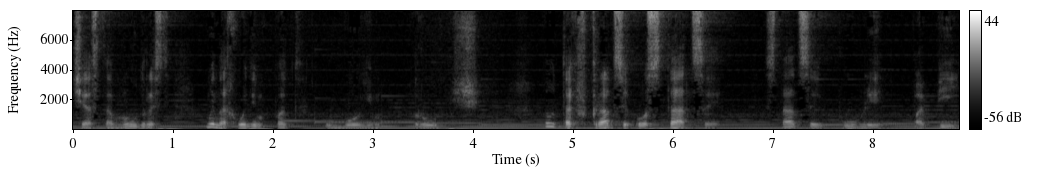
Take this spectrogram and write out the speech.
Часто мудрость мы находим под убогим рубищем. Ну, так вкратце о стации. Стации Публий Попини,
